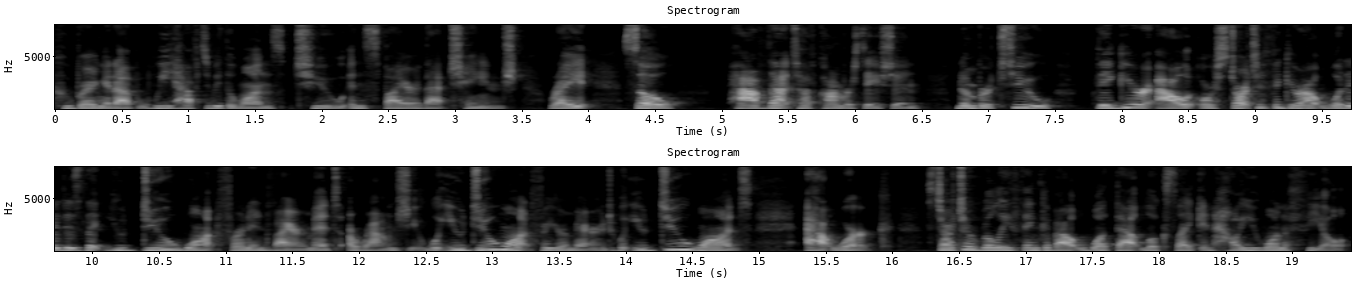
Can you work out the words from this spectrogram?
who bring it up. We have to be the ones to inspire that change, right? So have that tough conversation. Number two, figure out or start to figure out what it is that you do want for an environment around you, what you do want for your marriage, what you do want at work start to really think about what that looks like and how you want to feel.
